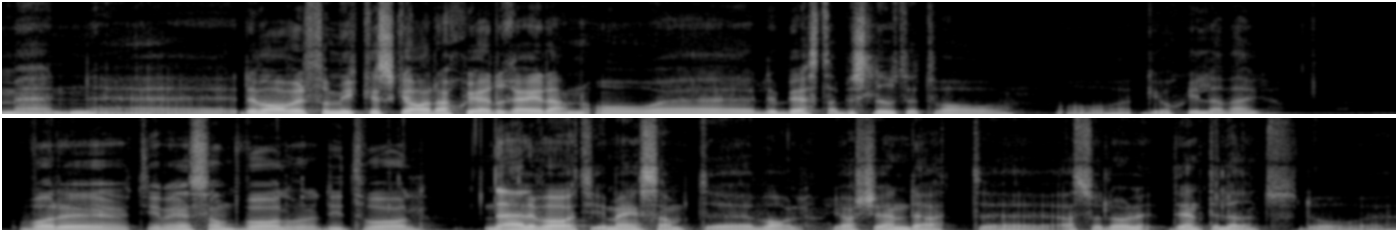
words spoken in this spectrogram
Men eh, det var väl för mycket skada skedd redan och eh, det bästa beslutet var att, att gå skilda vägar. Var det ett gemensamt val? Var det ditt val? Nej, det var ett gemensamt eh, val. Jag kände att eh, alltså, då, det är inte lönt. Då, eh,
